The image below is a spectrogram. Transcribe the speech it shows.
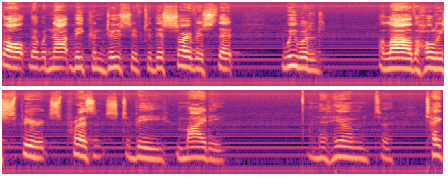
thought that would not be conducive to this service, that we would allow the Holy Spirit's presence to be mighty, and that Him to take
